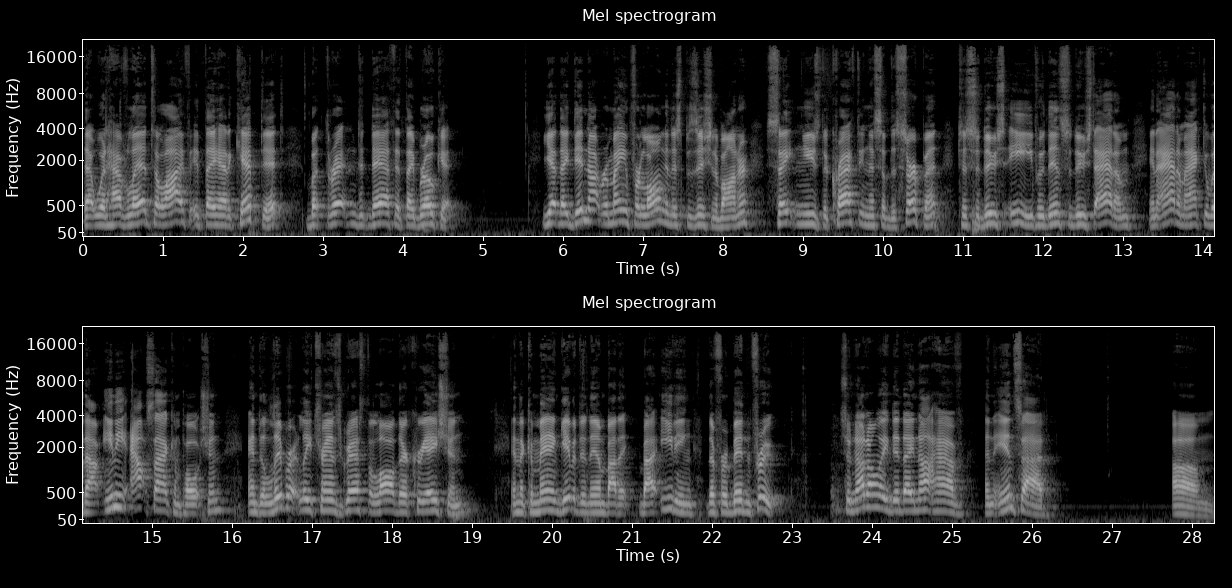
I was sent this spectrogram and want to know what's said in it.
that would have led to life if they had kept it, but threatened death if they broke it. Yet they did not remain for long in this position of honor. Satan used the craftiness of the serpent to seduce Eve, who then seduced Adam, and Adam acted without any outside compulsion and deliberately transgressed the law of their creation and the command given to them by, the, by eating the forbidden fruit. So not only did they not have an inside um,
